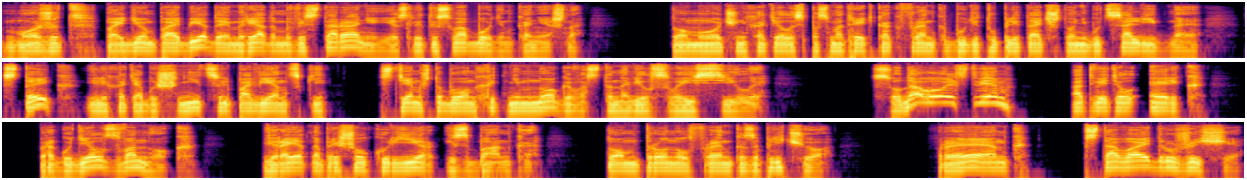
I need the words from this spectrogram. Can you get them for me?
«Может, пойдем пообедаем рядом в ресторане, если ты свободен, конечно». Тому очень хотелось посмотреть, как Фрэнк будет уплетать что-нибудь солидное. Стейк или хотя бы шницель по-венски, с тем, чтобы он хоть немного восстановил свои силы. «С удовольствием», — ответил Эрик. Прогудел звонок. Вероятно, пришел курьер из банка. Том тронул Фрэнка за плечо. «Фрэнк, вставай, дружище.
